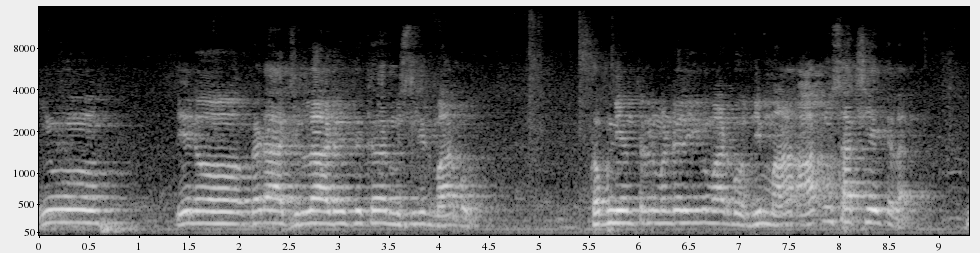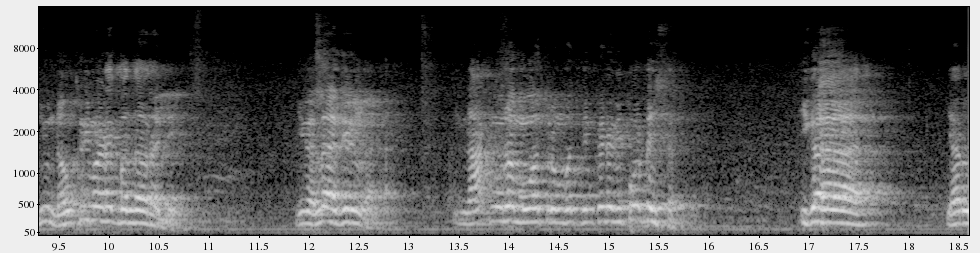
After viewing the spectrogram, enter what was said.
ನೀವು ಏನು ಬೇಡ ಜಿಲ್ಲಾ ಆಡಳಿತಕ್ಕೆ ಮಿಸ್ಲೀಡ್ ಮಾಡ್ಬೋದು ಕಬ್ಬು ನಿಯಂತ್ರಣ ಮಂಡಳಿಗೂ ಮಾಡ್ಬೋದು ನಿಮ್ಮ ಆತ್ಮಸಾಕ್ಷಿ ಐತಲ್ಲ ನೀವು ನೌಕರಿ ಮಾಡಕ್ ಬಂದವರಲ್ಲಿ ನೀವೆಲ್ಲ ಅದಿರಲ್ಲ ನಾಲ್ಕುನೂರ ಮೂವತ್ತೊಂಬತ್ತು ನಿಮ್ಮ ಕಡೆ ರಿಪೋರ್ಟ್ ಐತೆ ಸರ್ ಈಗ ಯಾರು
